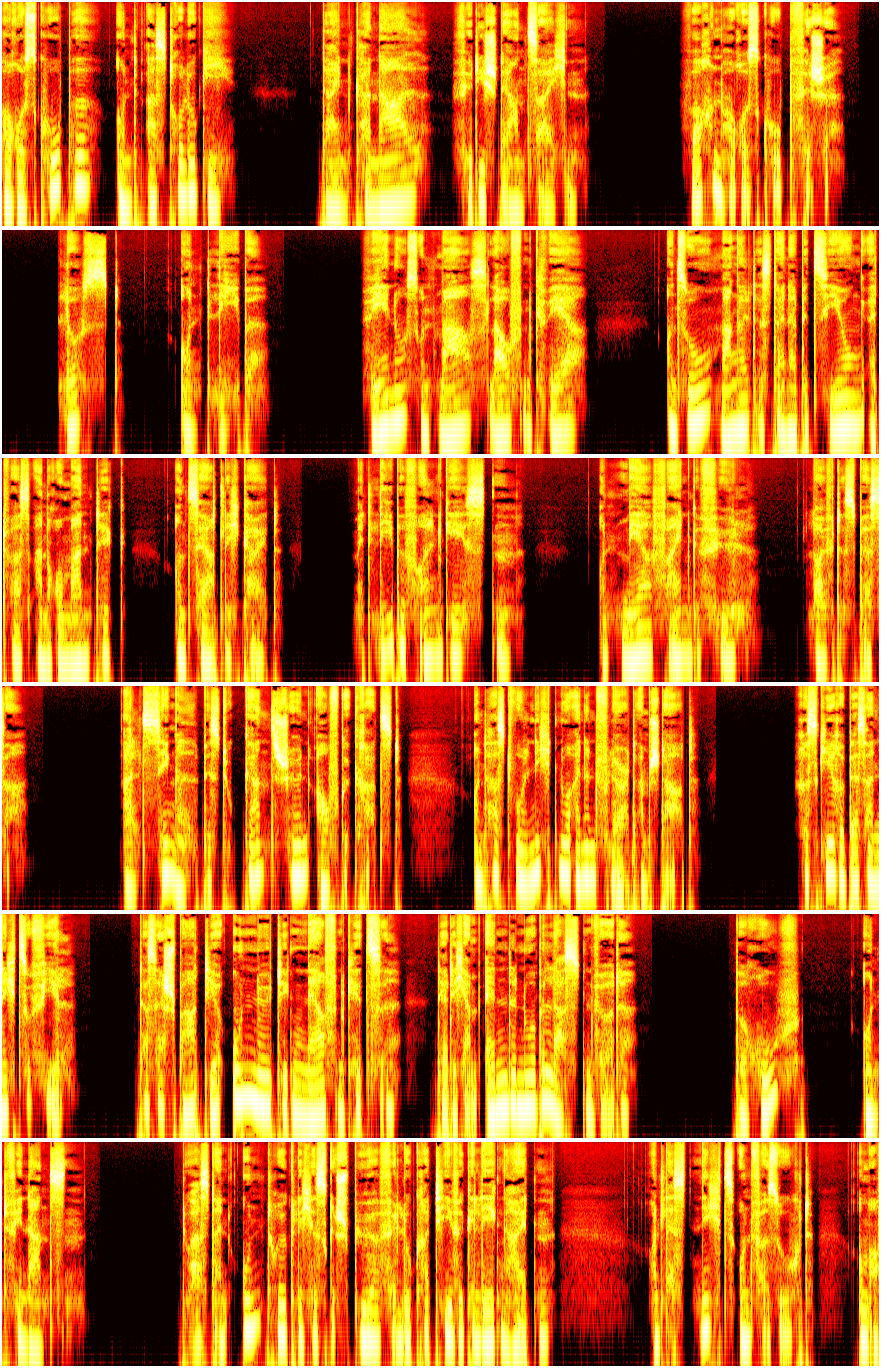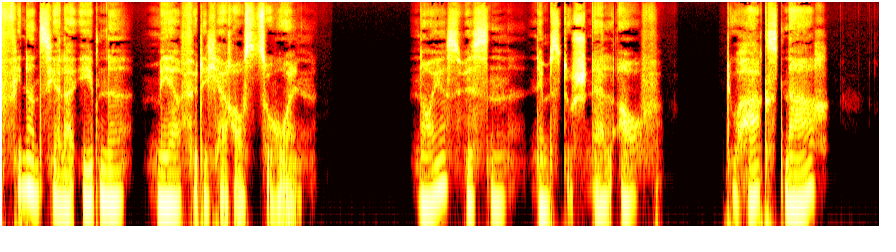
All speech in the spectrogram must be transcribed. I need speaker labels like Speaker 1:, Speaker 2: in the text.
Speaker 1: Horoskope und Astrologie. Dein Kanal für die Sternzeichen. Wochenhoroskop Fische. Lust und Liebe. Venus und Mars laufen quer, und so mangelt es deiner Beziehung etwas an Romantik und Zärtlichkeit, mit liebevollen Gesten und mehr Feingefühl läuft es besser. Als Single bist du ganz schön aufgekratzt und hast wohl nicht nur einen Flirt am Start. Riskiere besser nicht zu viel. Das erspart dir unnötigen Nervenkitzel, der dich am Ende nur belasten würde. Beruf und Finanzen. Du hast ein untrügliches Gespür für lukrative Gelegenheiten und lässt nichts unversucht, um auf finanzieller Ebene mehr für dich herauszuholen. Neues Wissen nimmst du schnell auf. Du hakst nach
